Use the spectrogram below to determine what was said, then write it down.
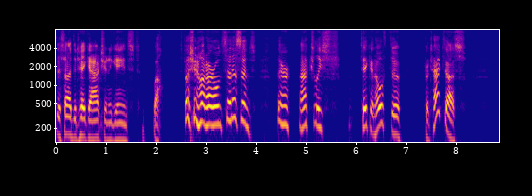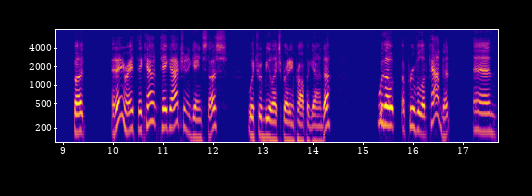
decide to take action against, well, especially not our own citizens. They're actually taking oath to protect us. But at any rate, they can't take action against us, which would be like spreading propaganda, without approval of cabinet. And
